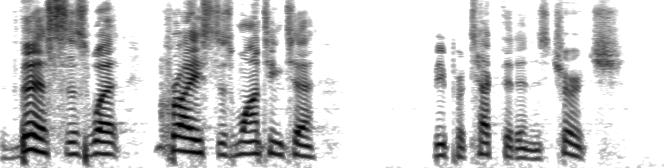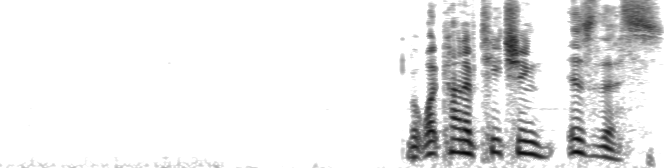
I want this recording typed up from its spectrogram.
This is what Christ is wanting to be protected in his church. But what kind of teaching is this?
